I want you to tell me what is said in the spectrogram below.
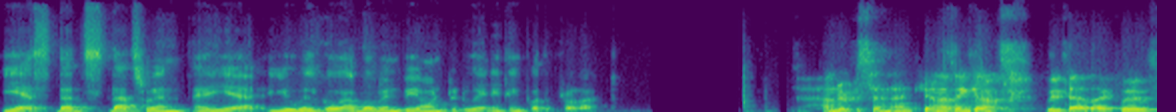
yes, that's that's when uh, yeah you will go above and beyond to do anything for the product. Hundred percent, thank you. And I think um, with that, like we've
